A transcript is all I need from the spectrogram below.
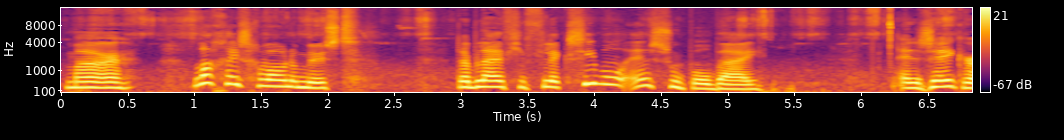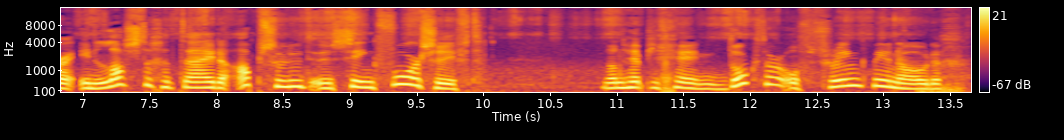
Maar lachen is gewoon een must. Daar blijf je flexibel en soepel bij. En zeker in lastige tijden absoluut een zinkvoorschrift. Dan heb je geen dokter of shrink meer nodig.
